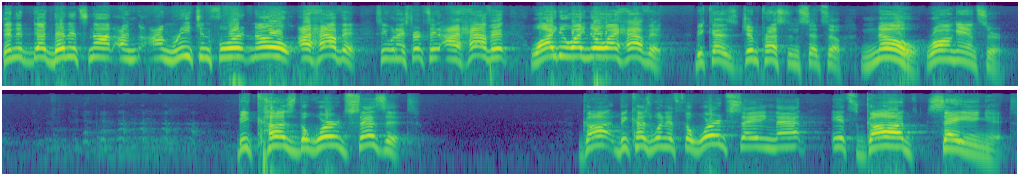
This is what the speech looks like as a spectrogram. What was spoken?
Then, it, then it's not, I'm, I'm reaching for it. No, I have it. See, when I start saying, I have it, why do I know I have it? Because Jim Preston said so. No, wrong answer. because the Word says it. God, because when it's the Word saying that, it's God saying it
